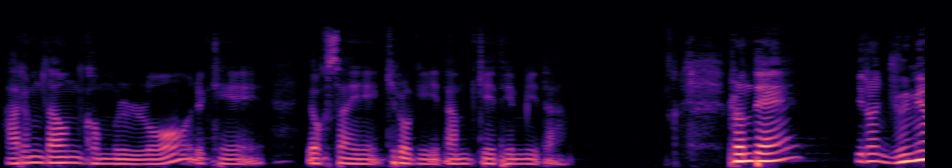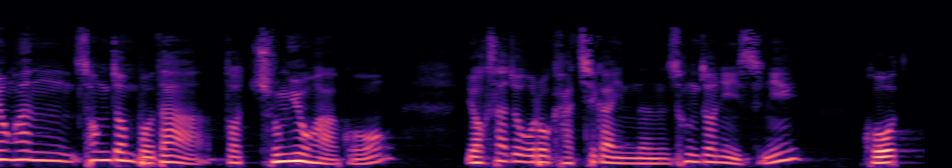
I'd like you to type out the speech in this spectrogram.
아름다운 건물로 이렇게 역사의 기록이 남게 됩니다. 그런데 이런 유명한 성전보다 더 중요하고 역사적으로 가치가 있는 성전이 있으니 곧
